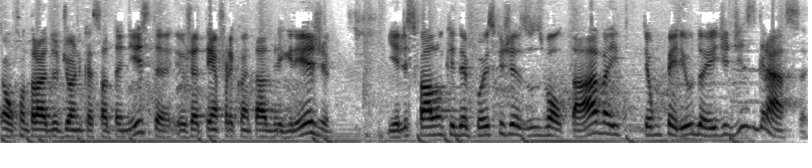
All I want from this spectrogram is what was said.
ao contrário do Johnny que é satanista, eu já tenha frequentado a igreja, e eles falam que depois que Jesus voltar, vai ter um período aí de desgraça.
